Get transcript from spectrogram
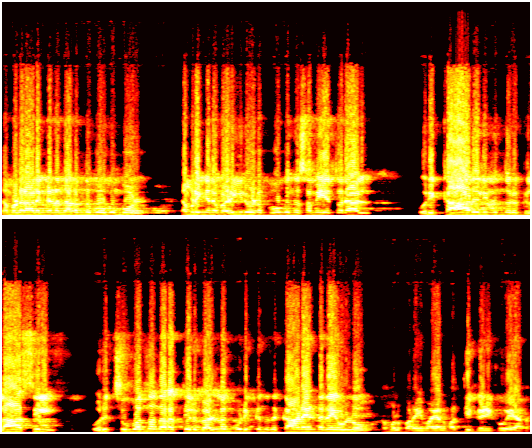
നമ്മളൊരാൾ ഇങ്ങനെ നടന്നു പോകുമ്പോൾ നമ്മളിങ്ങനെ വഴിയിലൂടെ പോകുന്ന സമയത്ത് ഒരാൾ ഒരു കാറിൽ ഇരുന്ന ഒരു ഗ്ലാസിൽ ഒരു ചുവന്ന നിറത്തിൽ വെള്ളം കുടിക്കുന്നത് കാണേണ്ടതേ ഉള്ളൂ. നമ്മൾ പറയും അയാൾ മദ്യം കഴിക്കുകയാണ്.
